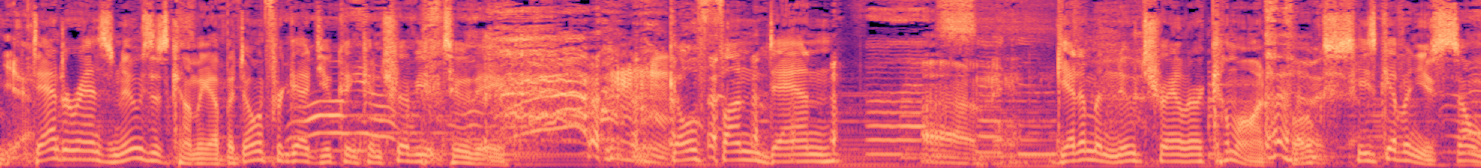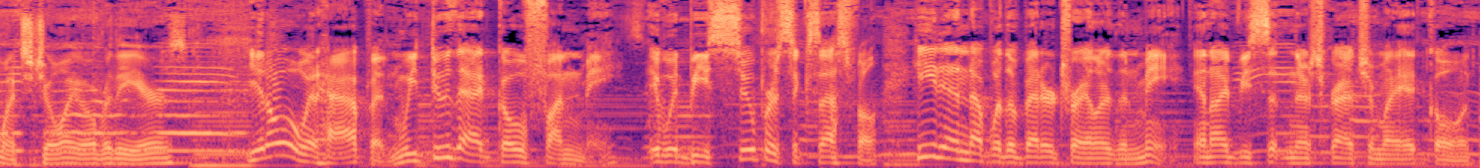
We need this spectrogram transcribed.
Yeah. Dan Duran's news is coming up, but don't forget you can contribute to the Go Fund Dan. Oh, Get him a new trailer. Come on, folks. He's given you so much joy over the years. You know what would happen? We do that GoFundMe. It would be super successful. He'd end up with a better trailer than me, and I'd be sitting there scratching my head, going,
